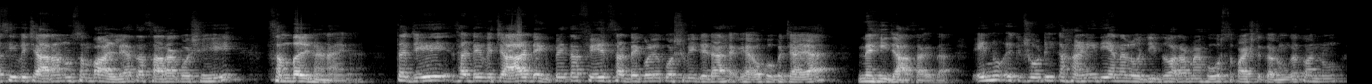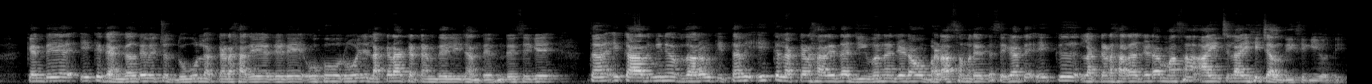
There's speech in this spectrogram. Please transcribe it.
ਅਸੀਂ ਵਿਚਾਰਾਂ ਨੂੰ ਸੰਭਾਲ ਲਿਆ ਤਾਂ ਸਾਰਾ ਕੁਝ ਹੀ ਸੰਭਲ ਜਾਣਾ ਹੈ ਤਾਂ ਜੇ ਸਾਡੇ ਵਿਚਾਰ ਡਿੱਗ ਪਏ ਤਾਂ ਫਿਰ ਸਾਡੇ ਕੋਲੇ ਕੁਝ ਵੀ ਜਿਹੜਾ ਹੈਗਾ ਉਹ ਬਚਾਇਆ ਨਹੀਂ ਜਾ ਸਕਦਾ। ਇਹਨੂੰ ਇੱਕ ਛੋਟੀ ਕਹਾਣੀ ਦੀ ਐਨਾਲੋਜੀ ਦੁਆਰਾ ਮੈਂ ਹੋਰ ਸਪਸ਼ਟ ਕਰੂੰਗਾ ਤੁਹਾਨੂੰ। ਕਹਿੰਦੇ ਆ, ਇੱਕ ਜੰਗਲ ਦੇ ਵਿੱਚ ਦੋ ਲੱਕੜਹਾਰੇ ਆ ਜਿਹੜੇ ਉਹ ਰੋਜ਼ ਲੱਕੜਾਂ ਕੱਟਣ ਦੇ ਲਈ ਜਾਂਦੇ ਹੁੰਦੇ ਸੀਗੇ। ਤਾਂ ਇੱਕ ਆਦਮੀ ਨੇ ਅਬਜ਼ਰਵ ਕੀਤਾ ਵੀ ਇੱਕ ਲੱਕੜਹਾਰੇ ਦਾ ਜੀਵਨ ਹੈ ਜਿਹੜਾ ਉਹ ਬੜਾ ਸਮਰਿੱਧ ਸੀਗਾ ਤੇ ਇੱਕ ਲੱਕੜਹਾਰਾ ਜਿਹੜਾ ਮਸਾਂ ਆਈ ਚਲਾਈ ਹੀ ਚੱਲਦੀ ਸੀਗੀ ਉਹਦੀ।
